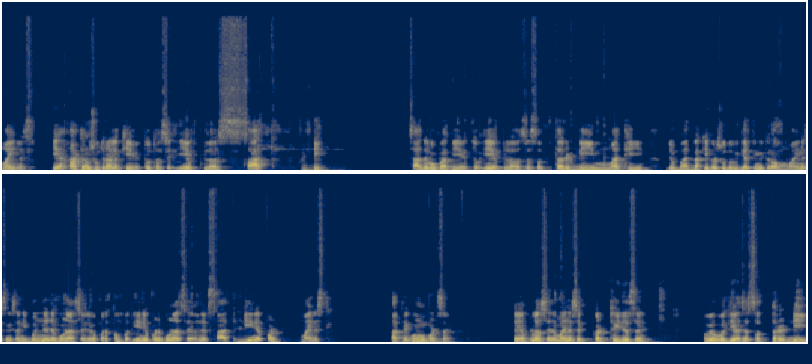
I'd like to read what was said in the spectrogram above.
માઇનસ. એ આઠનું સૂત્ર લખીએ તો થશે એ પ્લસ સાત ડી. સાદુરૂપ આપીએ તો એ પ્લસ સત્તર ડી માંથી જો બાદ બાકી કરશું તો વિદ્યાર્થી મિત્રો માઇનસ નિશાની બંનેને ગુણાશે. એટલે પ્રથમ પદ એને પણ ગુણાશે અને સાત ડી ને પણ માઇનસ સાથે ગુણવું પડશે. અહીંયા પ્લસ અને માઇનસ કટ થઈ જશે. હવે વધ્યા છે સત્તર ડી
